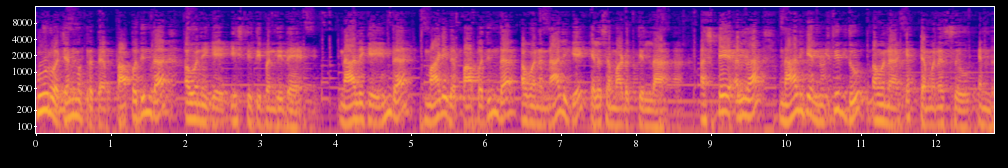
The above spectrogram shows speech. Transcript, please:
ಪೂರ್ವ ಜನ್ಮಕೃತ ಪಾಪದಿಂದ ಅವನಿಗೆ ಈ ಸ್ಥಿತಿ ಬಂದಿದೆ. ನಾಲಿಗೆಯಿಂದ ಮಾಡಿದ ಪಾಪದಿಂದ ಅವನ ನಾಲಿಗೆ ಕೆಲಸ ಮಾಡುತ್ತಿಲ್ಲ. ಅಷ್ಟೇ ಅಲ್ಲ, ನಾಲಿಗೆ ನುಡಿದಿದ್ದು ಅವನ ಕೆಟ್ಟ ಮನಸ್ಸು ಎಂದ.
